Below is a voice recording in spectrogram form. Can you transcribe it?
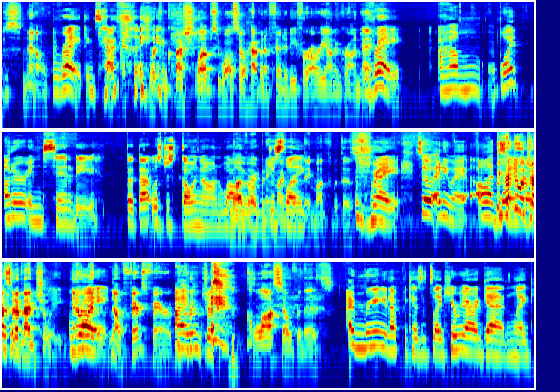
schlubs, no. right, exactly. Working class schlubs who also have an affinity for Ariana Grande. Right. Um, what utter insanity that that was just going on while Love we were opening just like birthday month with this. right. So anyway, all I We had to address like, it eventually. You know Right. what? No, fair's fair. We I'm- couldn't just gloss over this. I'm bringing it up because it's like here we are again. Like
